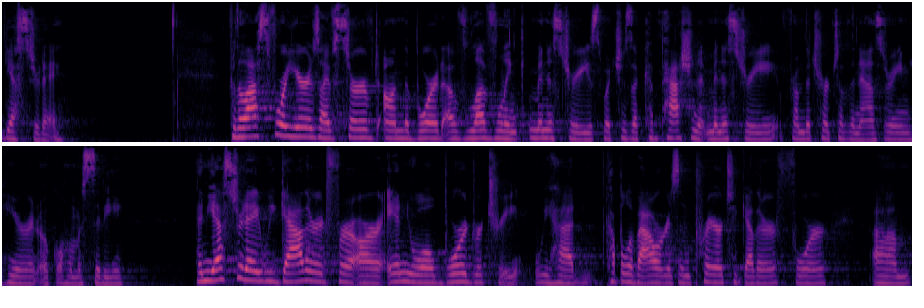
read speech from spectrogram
yesterday. For the last four years, I've served on the board of LoveLink Ministries, which is a compassionate ministry from the Church of the Nazarene here in Oklahoma City. And yesterday, we gathered for our annual board retreat. We had a couple of hours in prayer together for, um,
